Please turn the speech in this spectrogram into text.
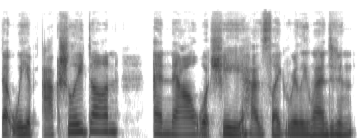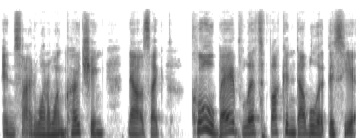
that we have actually done, and now what she has like really landed in inside one on one coaching, now it's like cool, babe, let's fucking double it this year.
